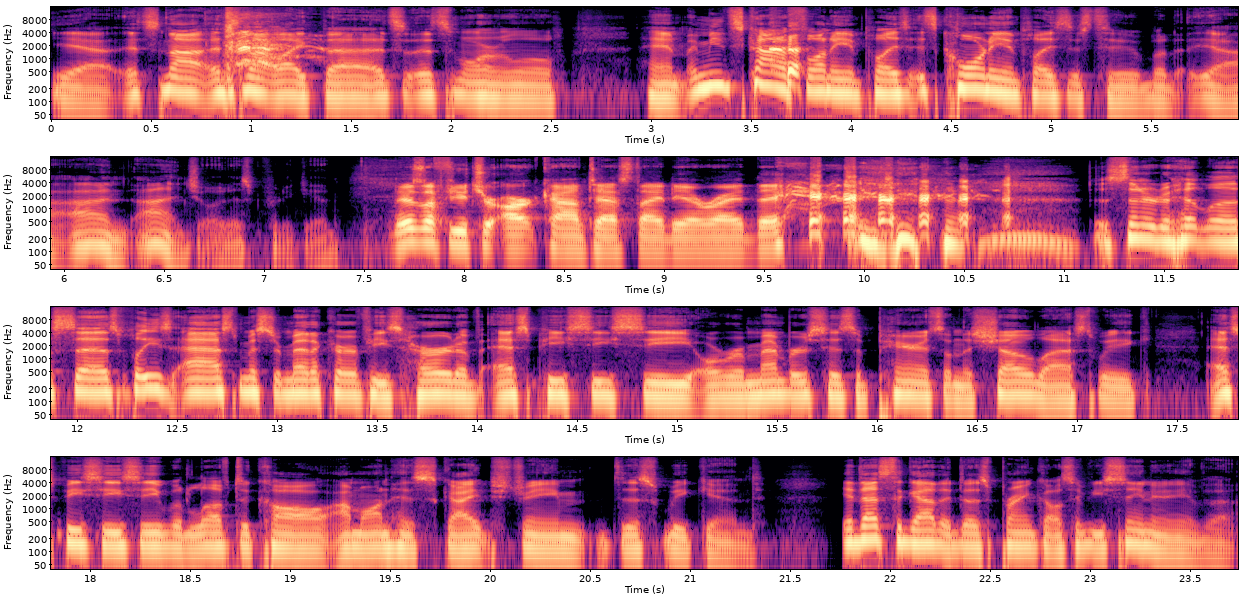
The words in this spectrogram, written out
Yeah, it's not it's not like that. It's it's more of a little ham. I mean, it's kind of funny in places. It's corny in places too, but yeah, I I enjoyed it. It's pretty good. There's a future art contest idea right there. Senator Hitler says, please ask Mr. Metokur if he's heard of SPCC or remembers his appearance on the show last week. SPCC would love to call. I'm on his Skype stream this weekend. Yeah, that's the guy that does prank calls. Have you seen any of that?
